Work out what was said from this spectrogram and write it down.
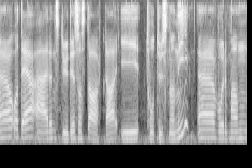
Eh, og det er en studie som starta i 2009, hvor man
